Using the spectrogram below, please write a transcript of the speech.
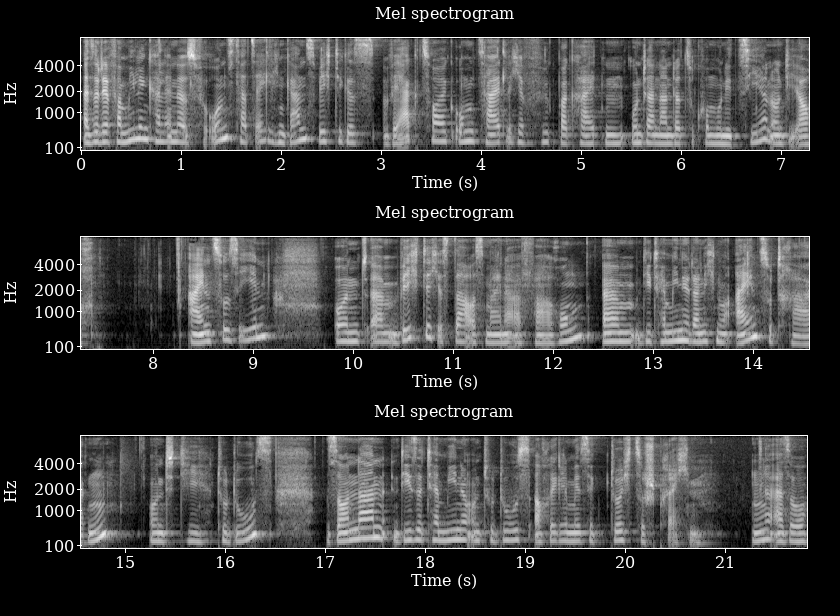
Also der Familienkalender ist für uns tatsächlich ein ganz wichtiges Werkzeug, um zeitliche Verfügbarkeiten untereinander zu kommunizieren und die auch einzusehen. Und ähm, wichtig ist da aus meiner Erfahrung, ähm, die Termine dann nicht nur einzutragen, und die To-Dos, sondern diese Termine und To-Dos auch regelmäßig durchzusprechen. Also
